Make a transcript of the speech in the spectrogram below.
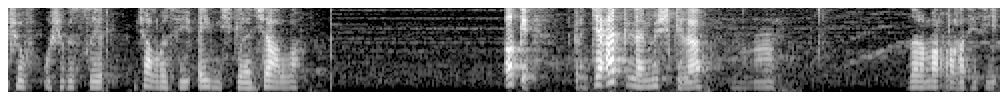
شوف وش بيصير إن شاء الله ما في أي مشكلة إن شاء الله. okay رجعت لنا المشكلة هذول مرة غثيثين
